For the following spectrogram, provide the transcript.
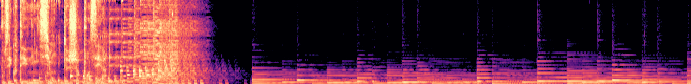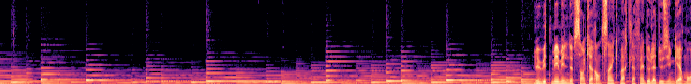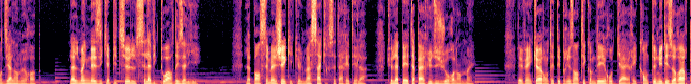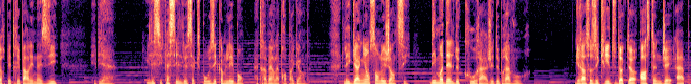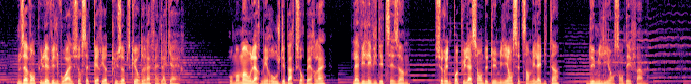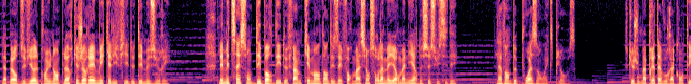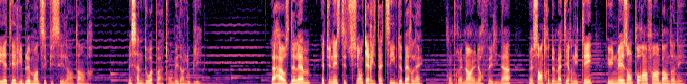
Vous écoutez une émission de choc.ca. Le 8 mai 1945 marque la fin de la Deuxième Guerre mondiale en Europe. L'Allemagne nazie capitule, c'est la victoire des Alliés. La pensée magique est que le massacre s'est arrêté là, que la paix est apparue du jour au lendemain. Les vainqueurs ont été présentés comme des héros de guerre et compte tenu des horreurs perpétrées par les nazis, eh bien, il est si facile de s'exposer comme les bons à travers la propagande. Les gagnants sont les gentils, des modèles de courage et de bravoure. Grâce aux écrits du docteur Austin J. App, nous avons pu lever le voile sur cette période plus obscure de la fin de la guerre. Au moment où l'armée rouge débarque sur Berlin, la ville est vidée de ses hommes. Sur une population de 2 700 000 habitants, 2 millions sont des femmes. La peur du viol prend une ampleur que j'aurais aimé qualifier de démesurée. Les médecins sont débordés de femmes quémandant des informations sur la meilleure manière de se suicider. La vente de poison explose. Ce que je m'apprête à vous raconter est terriblement difficile à entendre, mais ça ne doit pas tomber dans l'oubli. La Haus de Lem est une institution caritative de Berlin, comprenant un orphelinat, un centre de maternité et une maison pour enfants abandonnés.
